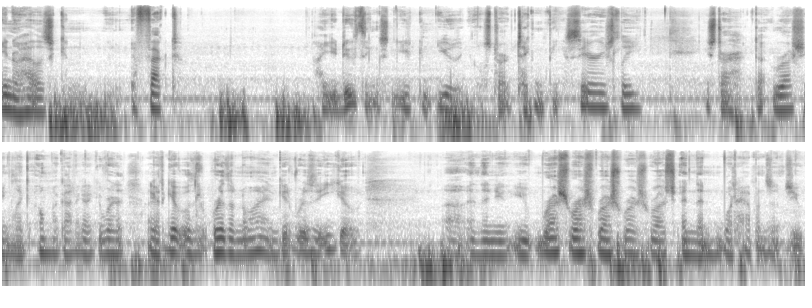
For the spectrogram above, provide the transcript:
you know how this can affect how you do things. You can you, will start taking things seriously. You start rushing like, oh my god, I gotta get rid of, I gotta get rid of the mind, get rid of the ego, uh, and then you you rush, rush, rush, rush, rush, and then what happens is you,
